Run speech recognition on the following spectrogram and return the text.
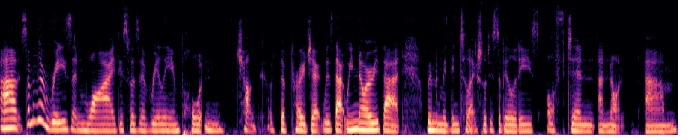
Um, some of the reason why this was a really important chunk of the project was that we know that women with intellectual disabilities often are not um,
